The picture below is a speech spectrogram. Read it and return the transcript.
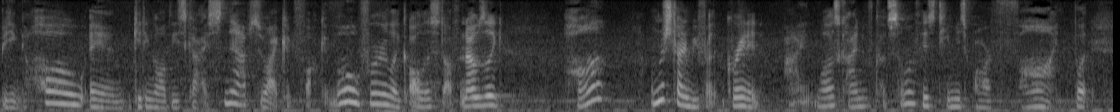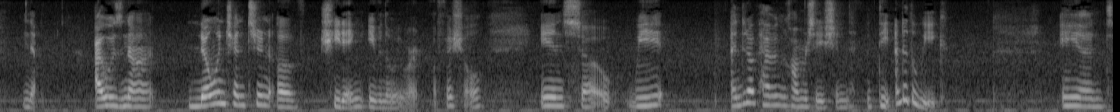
being a hoe and getting all these guys snaps so I could fuck him over, like all this stuff. And I was like, huh? I'm just trying to be friendly. Granted, I was kind of because some of his teammates are fine, but no, I was not. No intention of cheating, even though we weren't official, and so we ended up having a conversation at the end of the week. And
